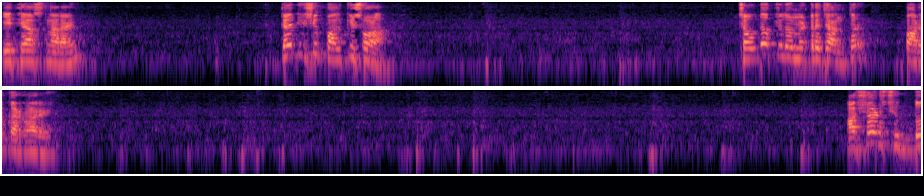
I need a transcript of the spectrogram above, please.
येथे असणार आहे. त्या दिवशी पालखी सोहळा चौदा किलोमीटरचे अंतर पार करणार आहे. आषाढ शुद्ध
